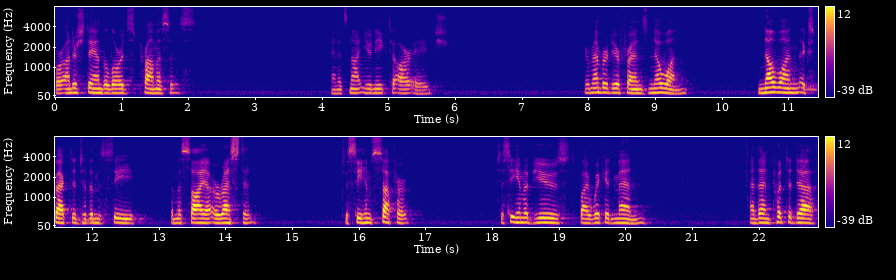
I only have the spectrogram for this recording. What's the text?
or understand the Lord's promises? And it's not unique to our age. Remember, dear friends, no one, no one expected to see the Messiah arrested, to see him suffer, to see him abused by wicked men. and then put to death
